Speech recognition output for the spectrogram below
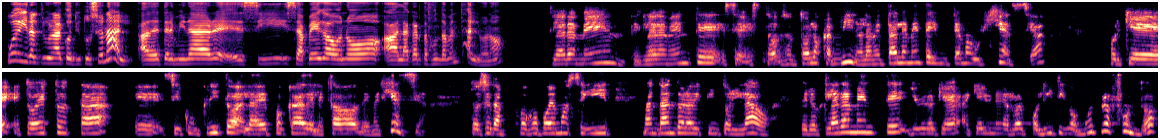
puede ir al Tribunal Constitucional a determinar eh, si se apega o no a la Carta Fundamental, ¿no? ¿no? Claramente, claramente, son todos los caminos. Lamentablemente hay un tema de urgencia, porque todo esto está eh, circunscrito a la época del estado de emergencia. Entonces tampoco podemos seguir mandándolo a distintos lados. Pero claramente yo creo que aquí hay un error político muy profundo.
